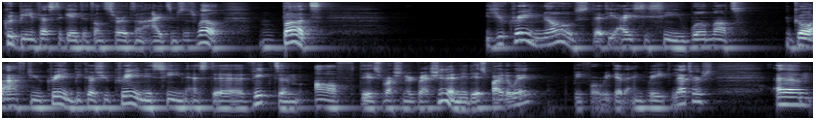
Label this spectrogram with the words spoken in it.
could be investigated on certain items as well, but Ukraine knows that the ICC will not go after Ukraine because Ukraine is seen as the victim of this Russian aggression, and it is, by the way, before we get angry letters. Um,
